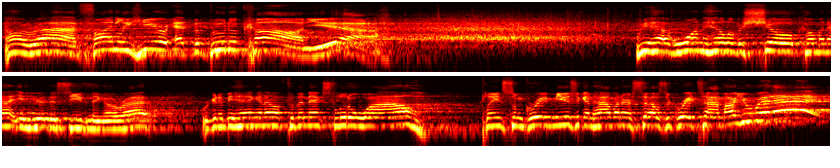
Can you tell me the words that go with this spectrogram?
All right, finally here at the Budokan, yeah. We have one hell of a show coming at you here this evening, all right? We're gonna be hanging out for the next little while, playing some great music and having ourselves a great time. Are you ready?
